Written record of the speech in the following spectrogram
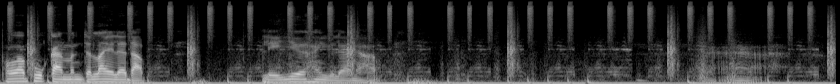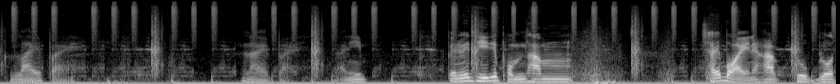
เพราะว่าผู้กันมันจะไล่ระดับเลเยอร์ให้อยู่แล้วนะครับ ไล่ไป ไล่ไป อันนี้เป็นวิธีที่ผมทำใช้บ่อยนะครับรูปรถ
